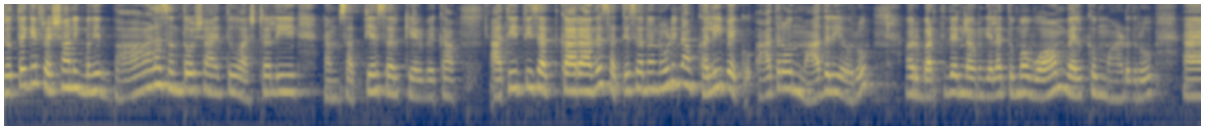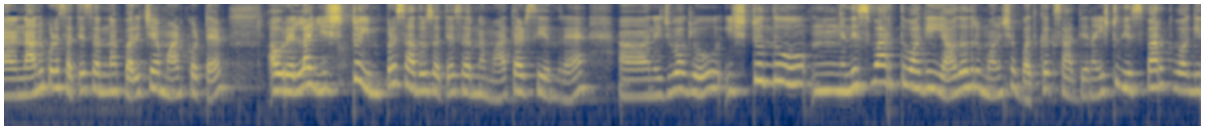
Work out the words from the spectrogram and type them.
ಜೊತೆಗೆ ಫ್ರೆಶ್ ಆನಿಗೆ ಬಂದಿದ್ದು ಭಾಳ ಸಂತೋಷ ಆಯಿತು. ಅಷ್ಟರಲ್ಲಿ ನಮ್ಮ ಸತ್ಯ ಸರ್ ಕೇಳಬೇಕಾ? ಅತಿಥಿ ಸತ್ಕಾರ ಅಂದರೆ ಸತ್ಯ ಸರ್ನ ನೋಡಿ ನಾವು ಕಲಿಬೇಕು. ಆ ಥರ ಒಂದು ಮಾದರಿ ಅವರು. ಅವ್ರು ಬರ್ತಿದ್ದಂಗೆ ಅವ್ರಿಗೆಲ್ಲ ತುಂಬ ವಾಮ್ ವೆಲ್ಕಮ್ ಮಾಡಿದ್ರು. ನಾನು ಕೂಡ ಸತ್ಯ ಸರ್ನ ಪರಿಚಯ ಮಾಡಿಕೊಟ್ಟೆ. ಅವರೆಲ್ಲ ಇಷ್ಟು ಇಂಪ್ರೆಸ್ ಆದರು ಸತ್ಯ ಸರ್ನ ಮಾತಾಡಿಸಿ ಅಂದರೆ ನಿಜವಾಗ್ಲೂ ಇಷ್ಟೊಂದು ನಿಸ್ವಾರ್ಥವಾಗಿ ಯಾವುದಾದ್ರೂ ಮನುಷ್ಯ ಬದುಕಕ್ಕೆ ಸಾಧ್ಯನಾ? ಇಷ್ಟು ನಿಸ್ವಾರ್ಥವಾಗಿ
